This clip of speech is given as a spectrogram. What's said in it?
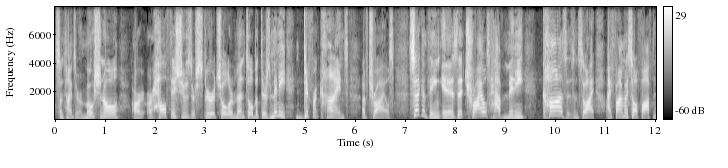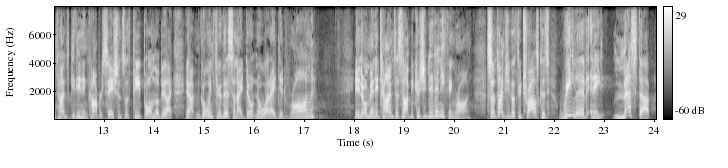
sometimes they're emotional, or, or health issues, or spiritual, or mental, but there's many different kinds of trials. Second thing is that trials have many causes. And so I, I find myself oftentimes getting in conversations with people, and they'll be like, Yeah, I'm going through this and I don't know what I did wrong. You know, many times it's not because you did anything wrong. Sometimes you go through trials because we live in a messed up,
